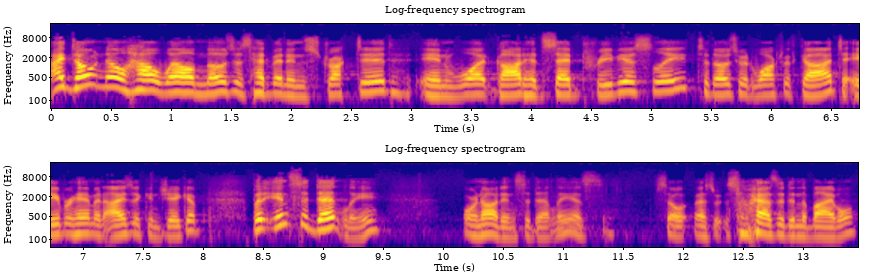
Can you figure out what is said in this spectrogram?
I don't know how well Moses had been instructed in what God had said previously to those who had walked with God, to Abraham and Isaac and Jacob. But incidentally, or not incidentally, as so as so has it in the Bible,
